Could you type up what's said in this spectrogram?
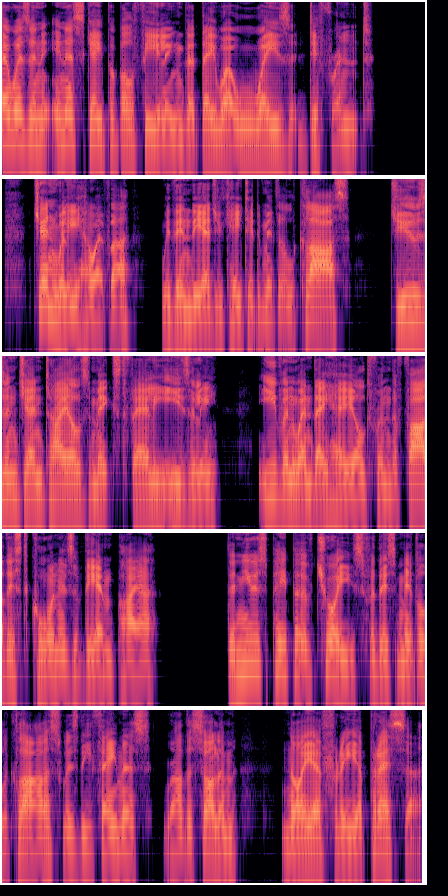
there was an inescapable feeling that they were always different. Generally, however, within the educated middle class, Jews and Gentiles mixed fairly easily, even when they hailed from the farthest corners of the empire. The newspaper of choice for this middle class was the famous, rather solemn, Neue Freie Presse,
